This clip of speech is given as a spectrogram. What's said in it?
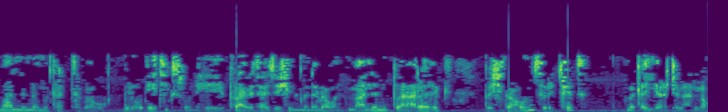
ማንን ነው የምከትበው ብሎ ethics ኡን ይሄ prioritization የምንለውን ማንን ባረግ በሽታውን ስርጭት መቀየር እችላለሁ፣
